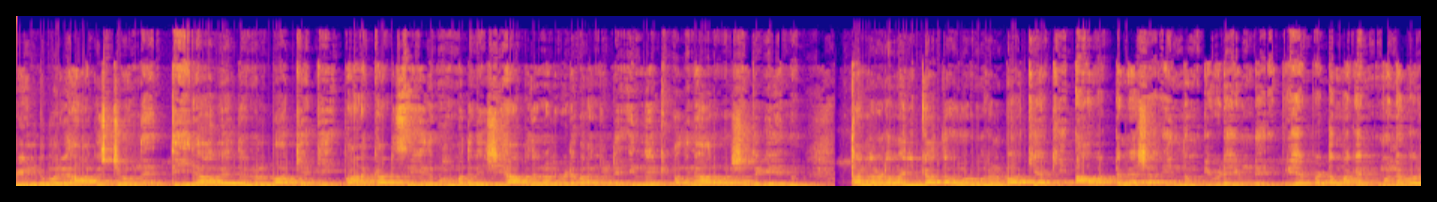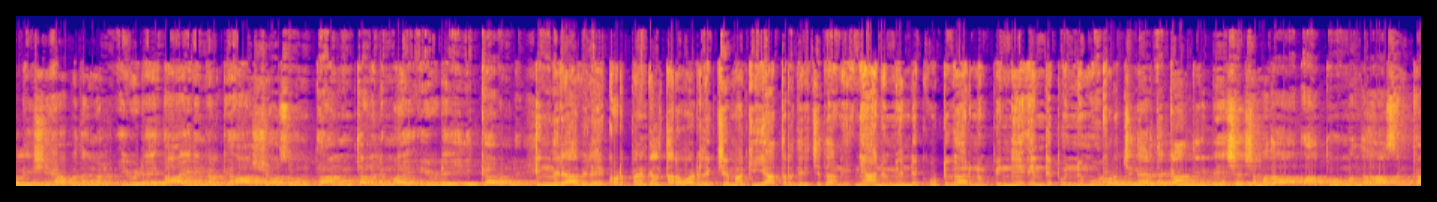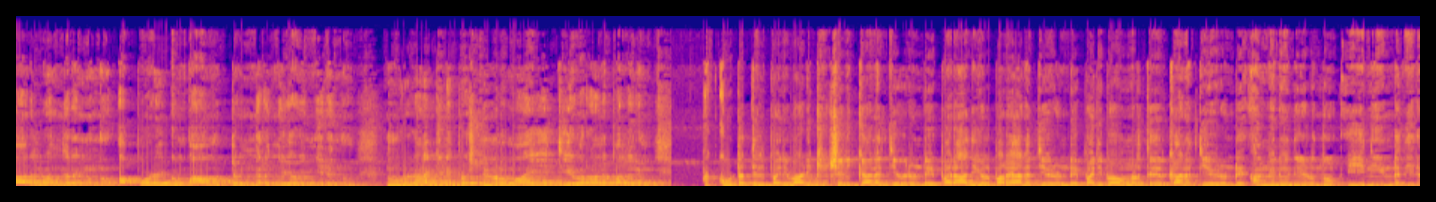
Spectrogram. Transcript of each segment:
വീണ്ടും ഒരു ആഗസ്റ്റ് ഒന്ന് തീരാവേദനകൾ ബാക്കിയാക്കി പാണക്കാട് സയ്യിദ് മുഹമ്മദ് അലി ശിഹാബ് തങ്ങൾ ഇവിടെ പറഞ്ഞിട്ട് ഇന്നേക്ക് പതിനാറ് വർഷം തികയുന്നു. തങ്ങളുടെ മരിക്കാത്ത ഓർമ്മകൾ ബാക്കിയാക്കി ആ വട്ടമേശ ഇന്നും ഇവിടെയുണ്ട്. പ്രിയപ്പെട്ട മകൻ മുനവർലി ശിഹാബദങ്ങൾ ഇവിടെ ആയിരങ്ങൾക്ക് ആശ്വാസവും താങ്ങും തണലുമായി ഇവിടെ ഇരിക്കാറുണ്ട്. ഇന്ന് രാവിലെ കൊടപ്പനക്കൽ തറവാട് ലക്ഷ്യമാക്കി യാത്ര തിരിച്ചതാണ് ഞാനും എന്റെ കൂട്ടുകാരനും പിന്നെ എന്റെ പൊന്നുമോ കുറച്ചു നേരത്തെ കാത്തിരിപ്പിന് ശേഷം അതാ ആ തൂമന്ദഹാസൻ കാറിൽ വന്നിറങ്ങുന്നു. അപ്പോഴേക്കും ആ മുറ്റം നിറഞ്ഞു കവിഞ്ഞിരുന്നു. നൂറുകണക്കിന് പ്രശ്നങ്ങളുമായി എത്തിയവരാണ് പലരും. അക്കൂട്ടത്തിൽ പരിപാടിക്ക് ക്ഷണിക്കാനെത്തിയവരുണ്ട് പരാതികൾ പറയാനെത്തിയവരുണ്ട് പരിഭവങ്ങൾ തീർക്കാനെത്തിയവരുണ്ട്. അങ്ങനെ നീളുന്നു ഈ നീണ്ട നിര.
